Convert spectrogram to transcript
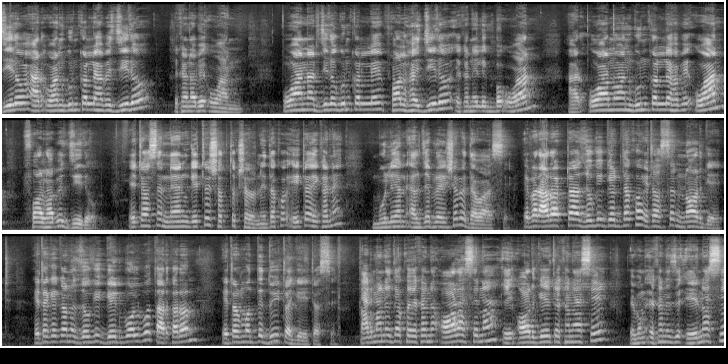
জিরো আর ওয়ান গুণ করলে হবে জিরো এখানে হবে ওয়ান ওয়ান আর জিরো গুণ করলে ফল হয় জিরো, এখানে লিখব ওয়ান, আর ওয়ান ওয়ান গুণ করলে হবে ওয়ান, ফল হবে জিরো। এটা হচ্ছে ন্যান গেটের সত্যক সারণী। দেখো, এটা এখানে বুলিয়ান অ্যালজেব্রা হিসেবে দেওয়া আছে। এবার আরও একটা যৌগিক গেট দেখো, এটা হচ্ছে নর গেট। এটাকে কেন যৌগিক গেট বলব? তার কারণ এটার মধ্যে দুইটা গেট আছে। তার মানে দেখো, এখানে অর আছে না, এই অর গেট এখানে আছে, এবং এখানে যে এন আছে,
